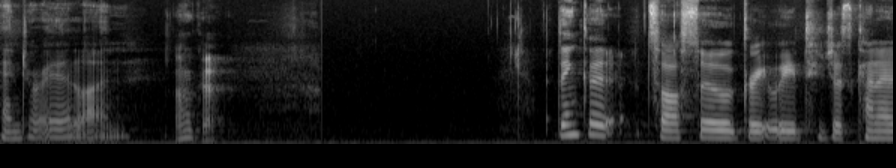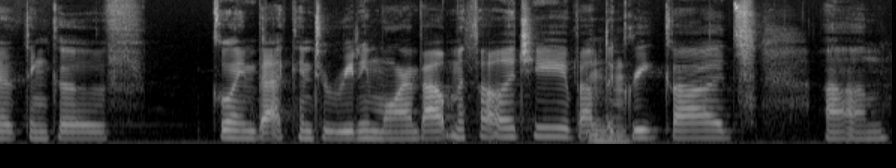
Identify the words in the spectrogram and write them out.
I enjoy it a lot. okay I think it's also a great way to just kind of think of going back into reading more about mythology, about the Greek gods, um,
